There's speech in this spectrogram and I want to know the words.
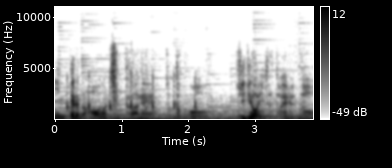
インテルの方のチップはね、ちょっとこう、企業に例えると、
